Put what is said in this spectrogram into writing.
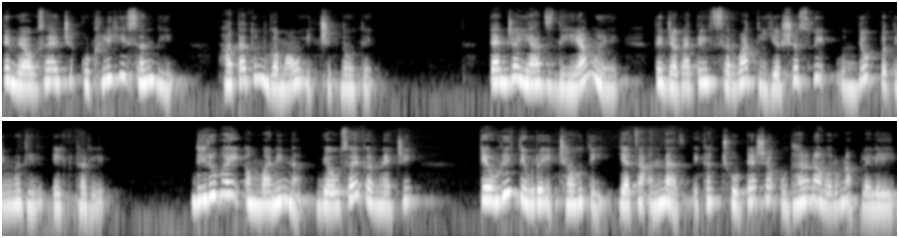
ते व्यवसायाची कुठलीही संधी हातातून गमावू इच्छित नव्हते. त्यांच्या याच ध्येयामुळे ते जगातील सर्वात यशस्वी उद्योगपतींमधील एक ठरले. धीरूभाई अंबानींना व्यवसाय करण्याची केवढी तीव्र इच्छा होती याचा अंदाज एका छोट्याशा उदाहरणावरून आपल्याला येईल.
